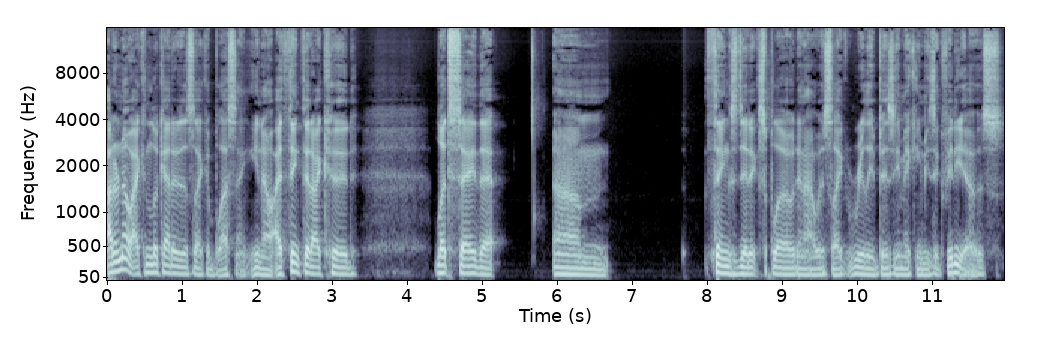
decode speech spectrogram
I don't know. I can look at it as like a blessing. You know, I think that I could, let's say that um, things did explode and I was like really busy making music videos.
